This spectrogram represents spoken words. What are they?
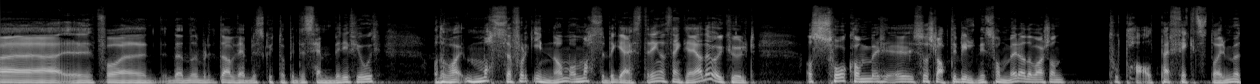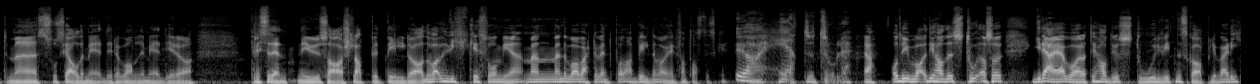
eh, på da Webb ble skutt opp i desember i fjor. Og det var masse folk innom, og masse begeistring. Og så tenkte jeg ja, det var jo kult. Og så, kom, så slapp de bildene i sommer, og det var sånn totalt perfekt storm vet du, med sosiale medier og vanlige medier. og Presidenten i USA slapp et bilde. og Det var virkelig så mye, men, men det var verdt å vente på. da Bildene var jo helt fantastiske. Ja, helt utrolig. Ja, og de, de hadde stor, altså, Greia var at de hadde jo stor vitenskapelig verdi.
